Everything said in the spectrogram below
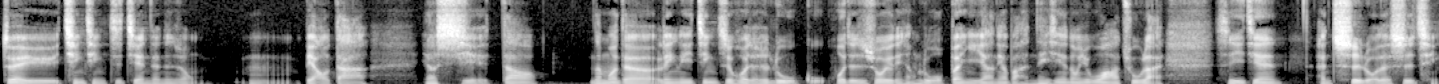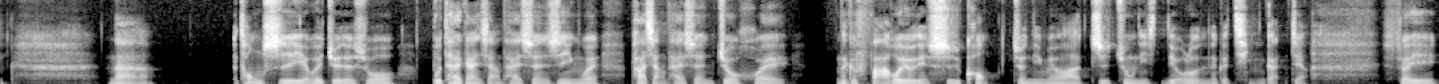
对于亲情之间的那种嗯表达，要写到那么的淋漓尽致，或者是露骨，或者是说有点像裸奔一样，你要把他内心的东西挖出来，是一件很赤裸的事情。那。同时也会觉得说不太敢想太深，是因为怕想太深就会那个法会有点失控，就你没办法止住你流露的那个情感，这样。所以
